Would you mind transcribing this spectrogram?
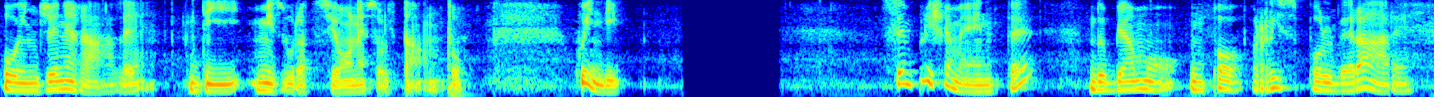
o in generale di misurazione soltanto. Quindi semplicemente dobbiamo un po' rispolverare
